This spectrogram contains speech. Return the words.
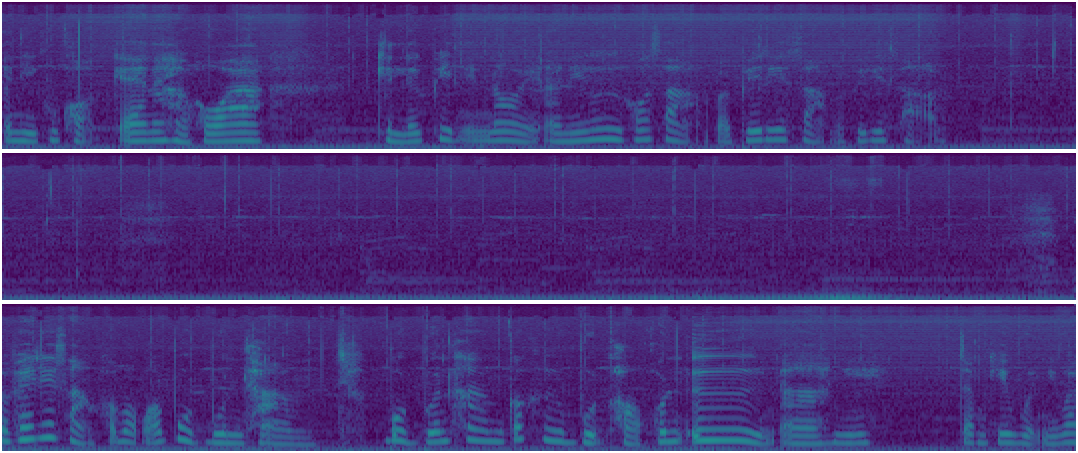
อันนี้ครูขอแก้นะคะ เพราะว่า เขียนเลขผิดนิดหน่อย อันนี้ก็คือข้อ 3 ประเภทที่ 3 ประเภทที่ 3ประเภทที่ 3เขาบอกว่าบุตรบุญธรรม บุตรบุญธรรมก็คือบุตรของคนอื่น อ่า นี่จำคีย์เวิร์ดนี้ไว้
